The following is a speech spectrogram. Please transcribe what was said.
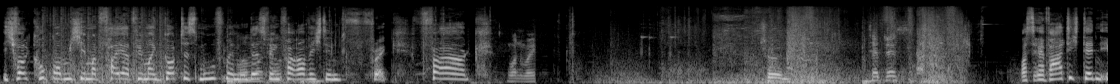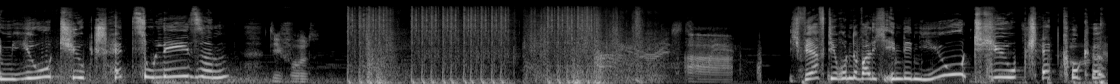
Ich wollte gucken, ob mich jemand feiert für mein Gottes-Movement und deswegen verraffe ich den Frack. Fuck. One way. Schön. Tetris. Was erwarte ich denn im YouTube-Chat zu lesen? Default. Ah. Ich werf die Runde, weil ich in den YouTube-Chat gucke.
